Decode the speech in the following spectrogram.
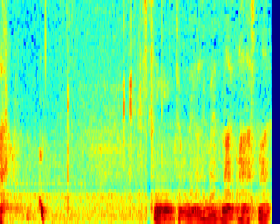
Singing to nearly midnight last night.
